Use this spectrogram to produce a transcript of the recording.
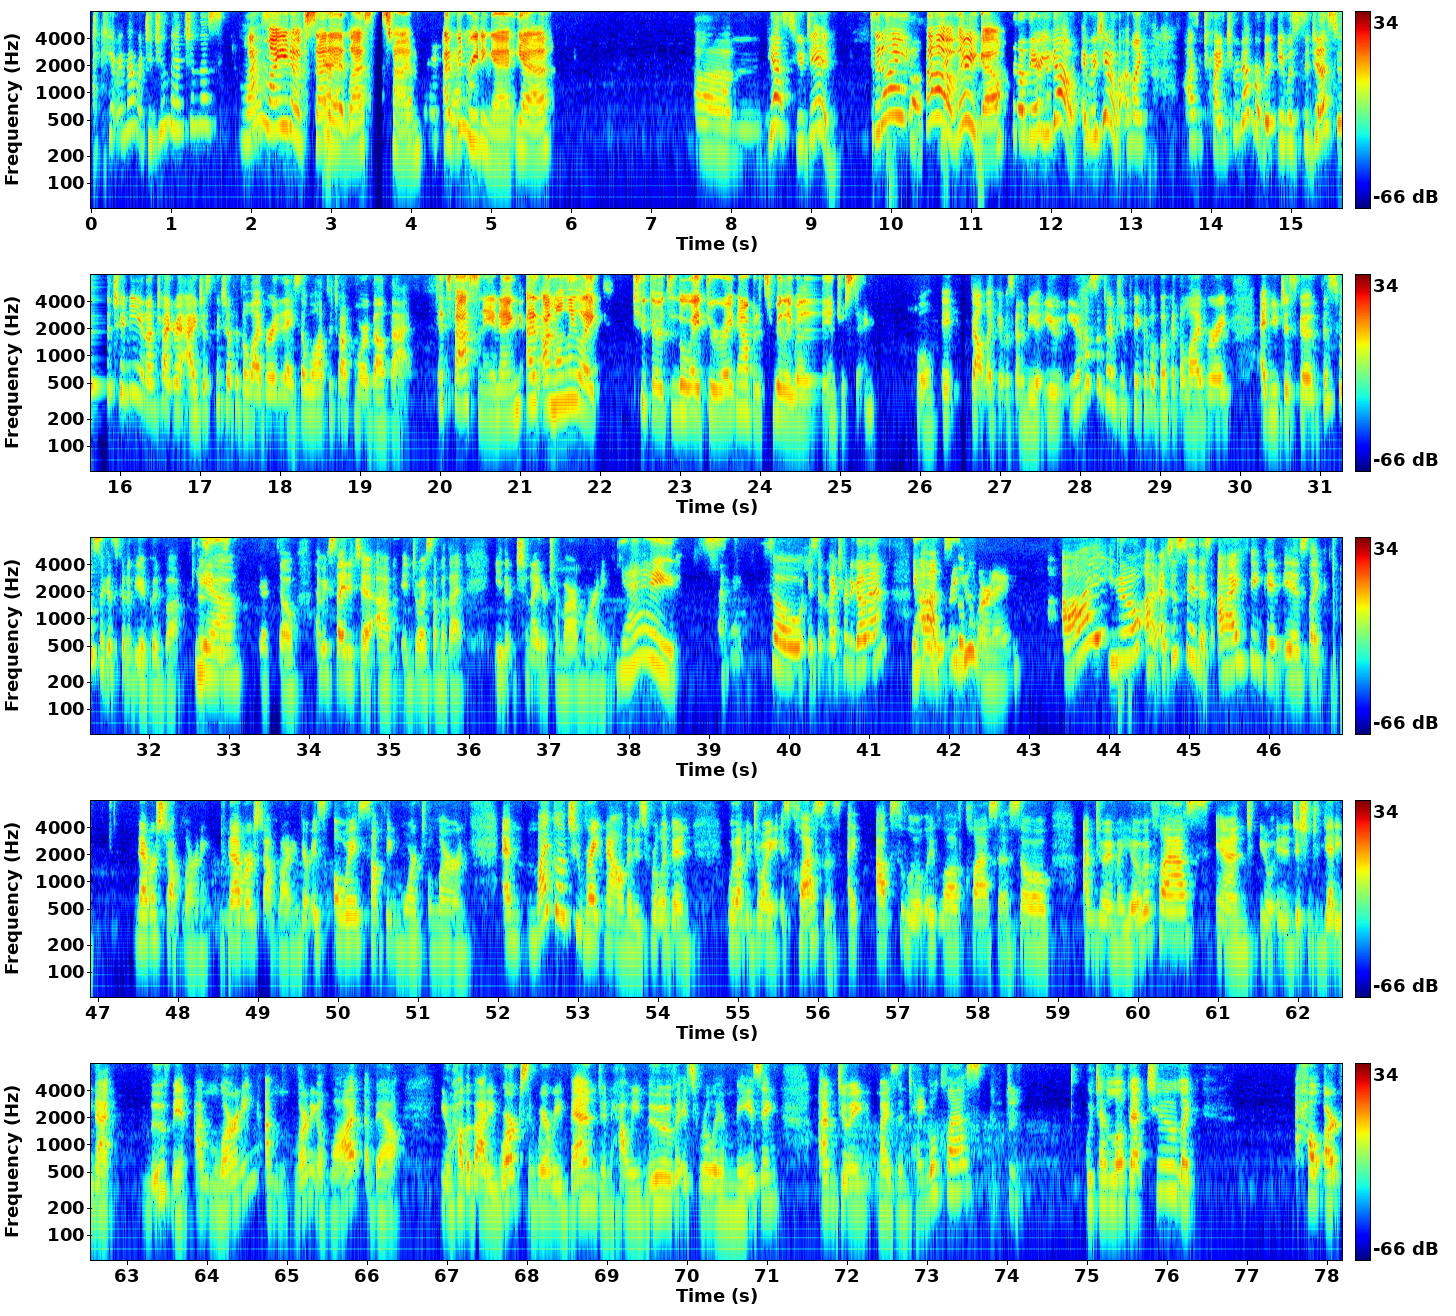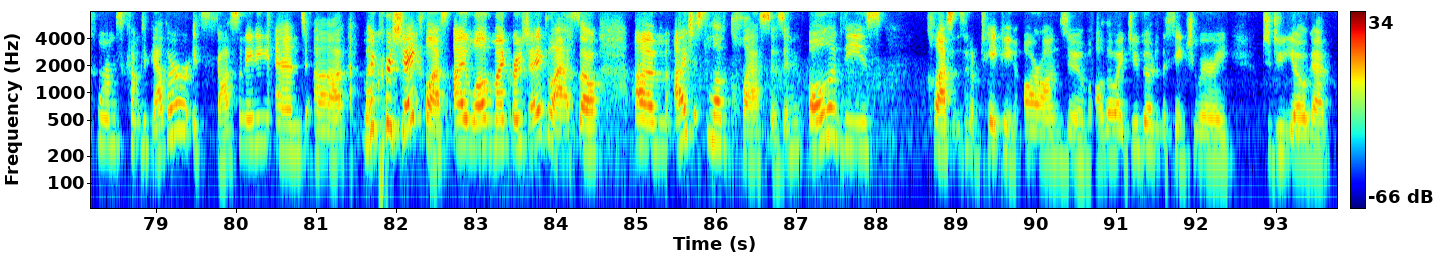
I can't remember. Did you mention this? I might have said Yeah. it last time. I've been reading it. Yeah. Um, yes, you did. Did I? So- Oh, there you go. So there you go. It was you. I'm like, I'm trying to remember, but it was suggested to me, and I'm trying to. I just picked it up at the library today, so we'll have to talk more about that. It's fascinating. I, I'm only like two thirds of the way through right now, but it's really, really interesting. Cool. It felt like it was going to be. You you know sometimes you pick up a book at the library and you just go, this feels like it's going to be a good book. This- this good." So I'm excited to um, enjoy some of that either tonight or tomorrow morning. Yay. Okay. So is it my turn to go then? Yeah, Um, what so- are you learning? I, you know, I, I just say this. I think it is like never stop learning. Never stop learning. There is always something more to learn. And my go-to right now that has really been what I'm enjoying is classes. I absolutely love classes. So I'm doing my yoga class and, you know, in addition to getting that movement, I'm learning. I'm learning a lot about you know how the body works and where we bend and how we move. It's really amazing. I'm doing my Zentangle class, which I love that too. Like how art forms come together. It's fascinating. And uh, my crochet class, I love my crochet class. So um, I just love classes. And all of these classes that I'm taking are on Zoom, although I do go to the sanctuary to do yoga.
